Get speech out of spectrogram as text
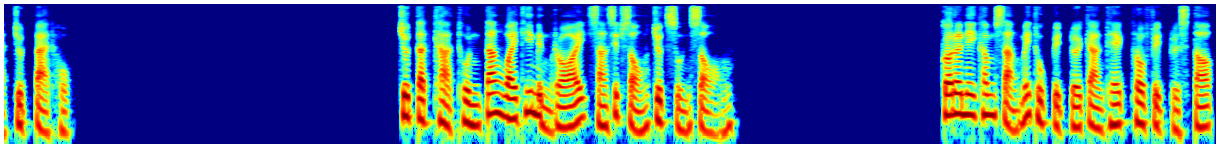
78.86จุดตัดขาดทุนตั้งไว้ที่ 132.02 กรณีคำสั่งไม่ถูกปิดโดยการ take profit หรือ stop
